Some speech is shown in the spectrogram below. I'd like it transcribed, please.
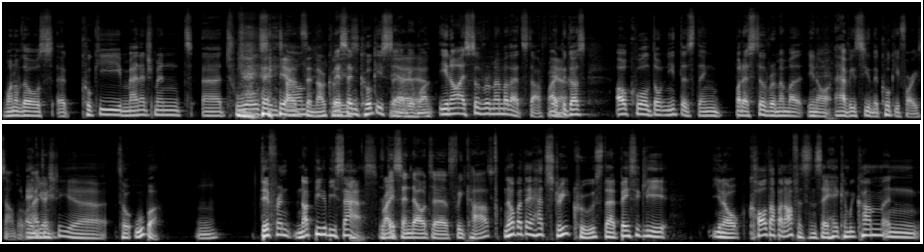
one of those uh, cookie management uh, tools in Yeah, send out They send cookies to Yeah, yeah. everyone. You know, I still remember that stuff, right? Yeah. Because oh, cool, don't need this thing, but I still remember, you know, having seen the cookie, for example, right? And you actually, uh, so Uber, different, not B2B SaaS, They right? send out uh, free cars. No, but they had street crews that basically, you know, called up an office and say, "Hey, can we come and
